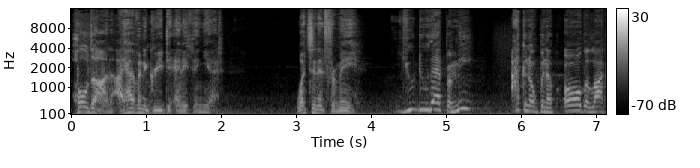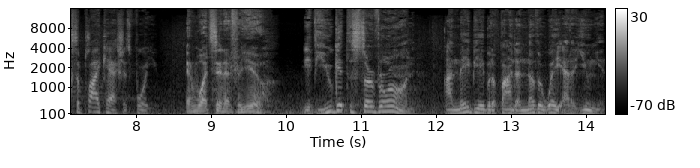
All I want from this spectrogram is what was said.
Hold on, I haven't agreed to anything yet. What's in it for me? You do that for me, I can open up all the locked supply caches for you. And what's in it for you? If you get the server on, I may be able to find another way out of Union.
